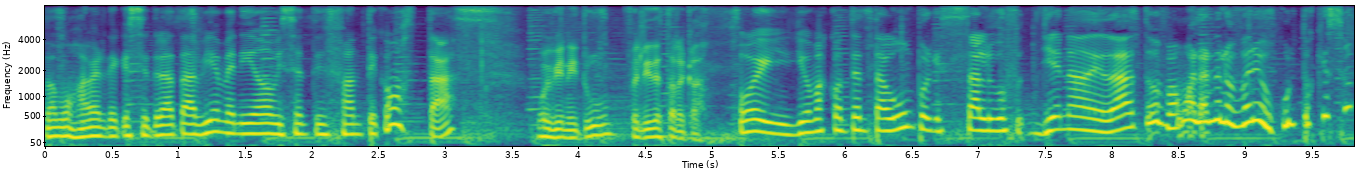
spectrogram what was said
Vamos a ver de qué se trata. Bienvenido, Vicente Infante. ¿Cómo estás? Muy bien, ¿y tú? Feliz de estar acá. Hoy yo más contenta aún porque salgo llena de datos. Vamos a hablar de los varios ocultos. ¿Qué son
